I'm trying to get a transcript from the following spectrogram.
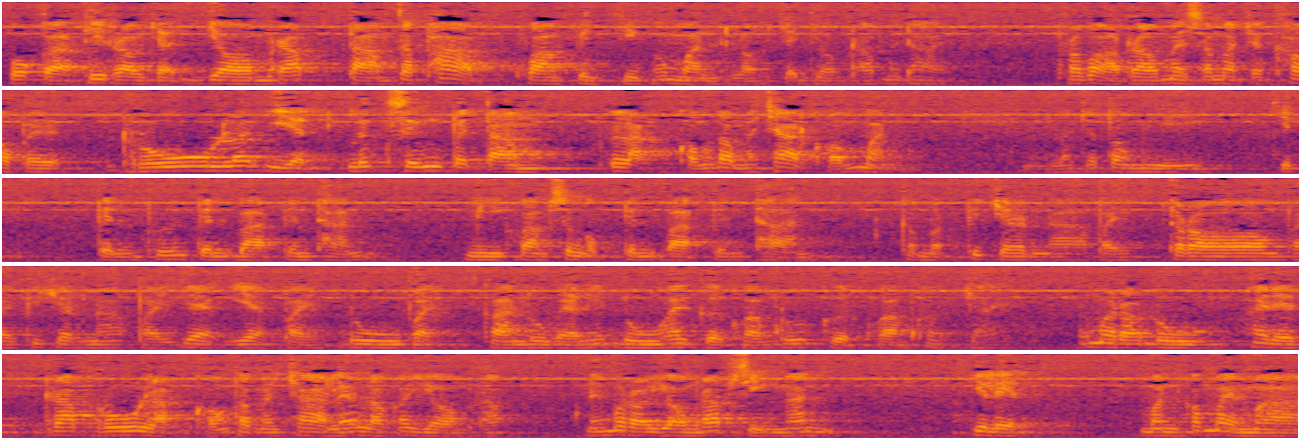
โอกาสที่เราจะยอมรับตามสภาพความเป็นจริงของมันเราจะยอมรับไม่ได้ เพราะว่าเราไม่สามารถจะเข้าไปรู้ละเอียดลึกซึ้งไปตามหลักของธรรมชาติของมัน เราจะต้องมีจิตเป็นพื้นเป็นบาทเป็นฐาน มีความสงบเป็นบาทเป็นฐาน กำหนดพิจารณาไปกรองไปพิจารณาไปแยกแยะไปดูไป การดูแบบนี้ดูให้เกิดความรู้เกิดความเข้าใจ เมื่อเราดูให้ได้รับรู้หลักของธรรมชาติแล้วเราก็ยอมรับ ในเมื่อเรายอมรับสิ่งนั้นกิเลสมันก็ไม่มา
